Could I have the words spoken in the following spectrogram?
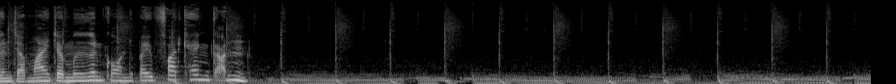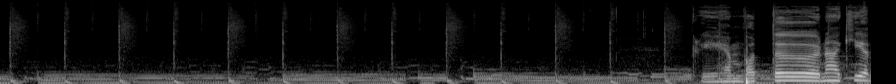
ดินจับไม้จับมือกันก่อนจะไปฟาดแข่งกัน เกรแฮมพอตเตอร์น่าเครียด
